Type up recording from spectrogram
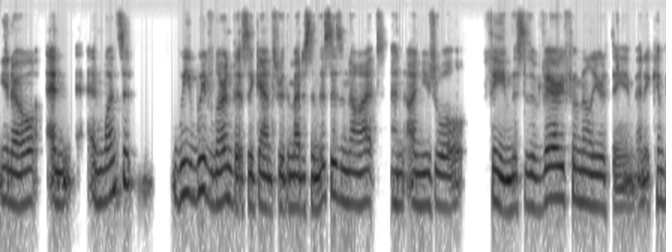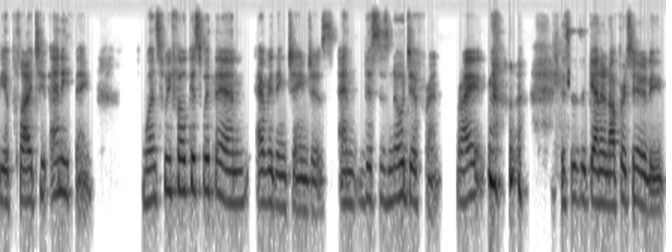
you know and and once it we we've learned this again through the medicine. This is not an unusual theme. This is a very familiar theme and it can be applied to anything. Once we focus within everything changes and this is no different right? This is again an opportunity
